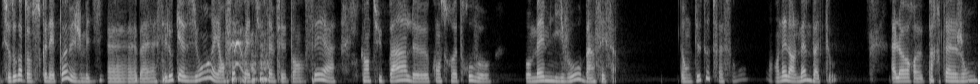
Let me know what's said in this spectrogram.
surtout quand on se connaît pas, mais je me dis, euh, bah, c'est l'occasion. Et en fait, Mathieu, ça me fait penser à quand tu parles qu'on se retrouve au, au, même niveau, ben c'est ça. Donc de toute façon, on est dans le même bateau. Alors euh, partageons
